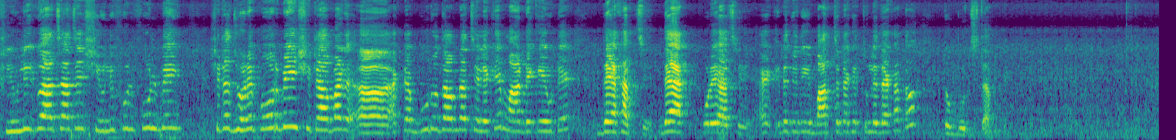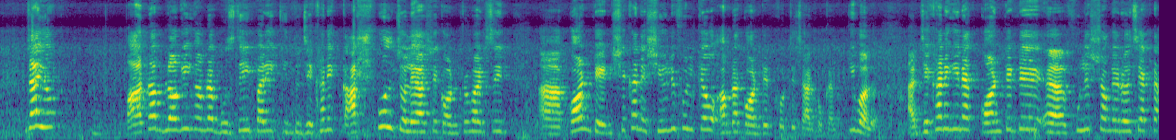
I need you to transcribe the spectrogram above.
শিউলি গাছ আছে শিউলি ফুল ফুলবেই। সেটা ঝরে পড়বেই, সেটা আবার একটা বুড়ো দামড়া ছেলেকে মা ডেকে উঠে দেখাচ্ছে। দেখ, পড়ে আছে। এটা যদি বাচ্চাটাকে তুলে দেখাতো, তো বুঝতাম। যাই হোক পার্ট অফ ব্লগিং আমরা বুঝতেই পারি, কিন্তু যেখানে কাশফুল চলে আসে কন্ট্রোভার্সির কন্টেন্ট সেখানে শিউলি ফুলকেও আমরা কন্টেন্ট করতে চাইব কেন? কি বলো? আর যেখানে কিনা কন্টেন্টে ফুলের সঙ্গে রয়েছে একটা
